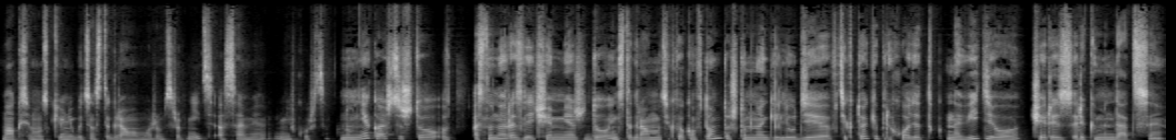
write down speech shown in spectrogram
максимум с каким-нибудь Инстаграмом можем сравнить, а сами не в курсе. Но мне кажется, что основное различие между Инстаграмом и ТикТоком в том, то, что многие люди в ТикТоке приходят на видео через рекомендации.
